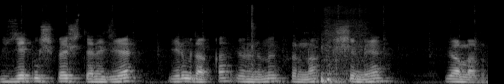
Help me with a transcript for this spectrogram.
175 dereceye 20 dakika ürünümü fırına pişirmeye yolladım.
